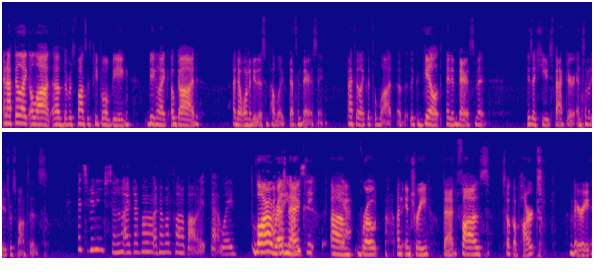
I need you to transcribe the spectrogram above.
And I feel like a lot of the responses people being being like, oh God, I don't want to do this in public. That's embarrassing. I feel like that's a lot of the, like the guilt and embarrassment is a huge factor in some of these responses. It's really interesting. I never I never thought about it that way. Laura I Resnick mean, um, yeah. wrote an entry that Foz took apart very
